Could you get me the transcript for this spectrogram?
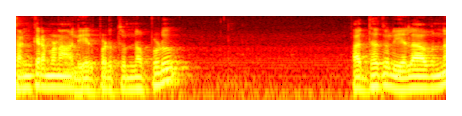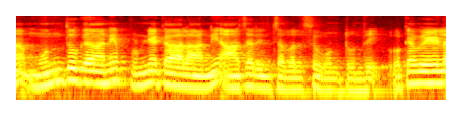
సంక్రమణాలు ఏర్పడుతున్నప్పుడు పద్ధతులు ఎలా ఉన్నా ముందుగానే పుణ్యకాలాన్ని ఆచరించవలసి ఉంటుంది. ఒకవేళ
